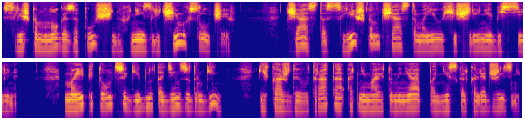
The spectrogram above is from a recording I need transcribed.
слишком много запущенных, неизлечимых случаев. Часто, слишком часто мои ухищрения бессильны. Мои питомцы гибнут один за другим, и каждая утрата отнимает у меня по несколько лет жизни.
